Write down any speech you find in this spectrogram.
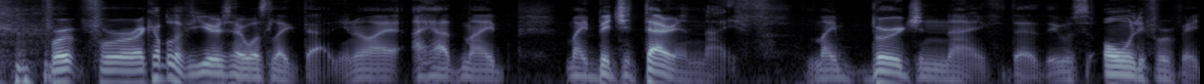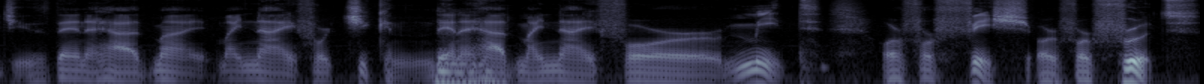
for for a couple of years, I was like that. You know, I, I had my my vegetarian knife, my virgin knife that it was only for veggies. Then I had my my knife for chicken. Then I Mm. had my knife for meat, or for fish, or for fruits.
